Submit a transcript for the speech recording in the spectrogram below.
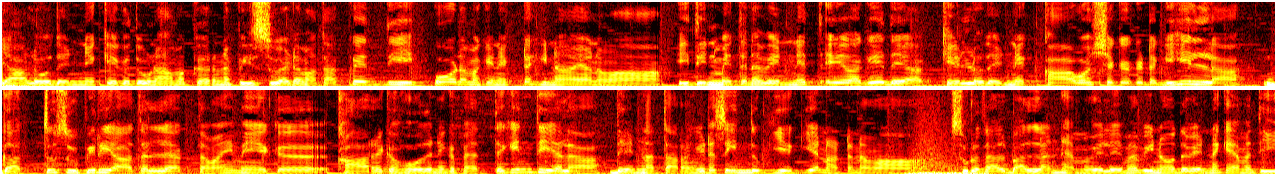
යාලෝ දෙන්නෙක් එකතුනාම කරන පිස්සු වැඩ මතක් වෙද්දී ඕනම කෙනෙක්ට හිනා යනවා. ඉතින් මෙතන වෙන්නෙත් ඒ වගේ දෙයක්. කෙල්ලො දෙන්නෙක් කාවශ්‍යකට ගිහිල්ලා ගත්තු සුපිරි ආතල්ලයක් තමයි මේක. කාරක හෝදන එක පැත්තකින් තියලා දෙන්න තරගෙට සින්දු කිය කිය නටනවා. සුරතල් බල්ලන් හැමවෙලේම විනෝද වෙන්න කැමති.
